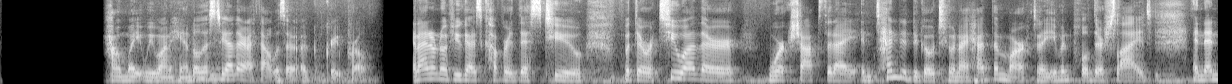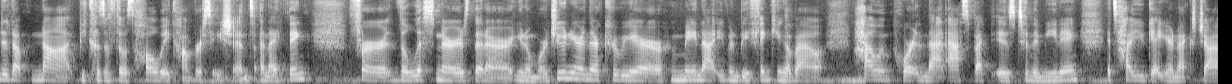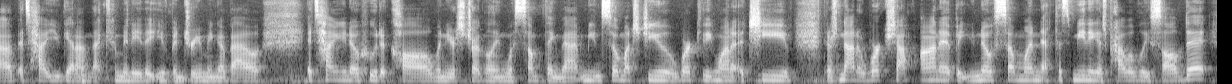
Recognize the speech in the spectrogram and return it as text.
how might we want to handle this mm-hmm. together, I thought was a, a great pearl. And I don't know if you guys covered this too, but there were two other workshops that I intended to go to, and I had them marked, and I even pulled their slides, and ended up not because of those hallway conversations. And I think for the listeners that are, you know, more junior in their career or who may not even be thinking about how important that aspect is to the meeting, it's how you get your next job. It's how you get on that committee that you've been dreaming about. It's how you know who to call when you're struggling with something that means so much to you, a work that you want to achieve. There's not a workshop on it, but you know someone at this meeting has probably solved it.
